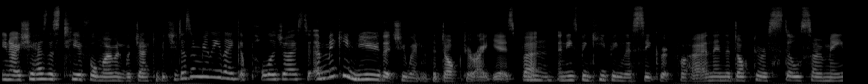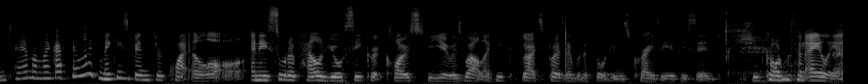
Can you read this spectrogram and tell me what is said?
you know, she has this tearful moment with Jackie, but she doesn't really like apologize to. And Mickey knew that she went with the doctor, I guess, but Mm. and he's been keeping this secret for her. And then the doctor is still so mean to him. I'm like, I feel like Mickey's been through quite a lot, and he's sort of held your secret close for you as well. Like, he, I suppose they would have thought he was crazy if he said she'd gone with an alien,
